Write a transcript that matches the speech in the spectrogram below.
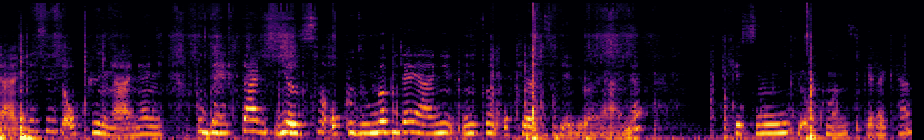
Yani kesinlikle okuyun yani. Hani bu defter yazısını okuduğumda bile yani insanın okuyası geliyor yani. Kesinlikle okumanız gereken.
